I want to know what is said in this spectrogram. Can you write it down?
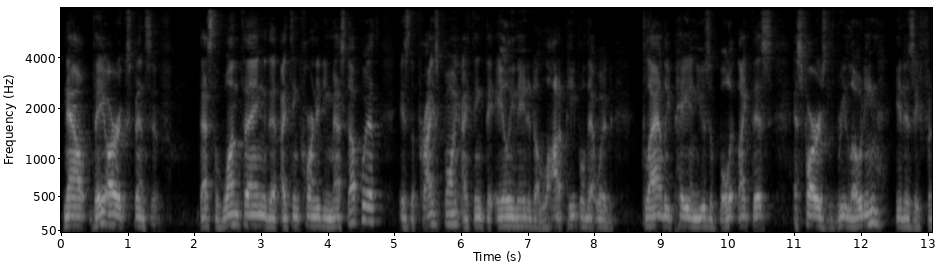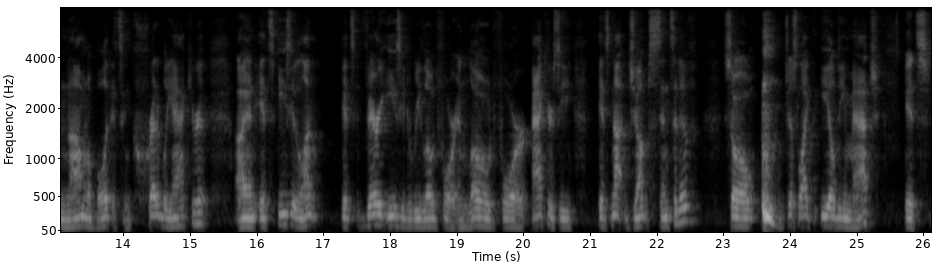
Now, they are expensive. That's the one thing that I think Hornady messed up with is the price point. I think they alienated a lot of people that would gladly pay and use a bullet like this. As far as reloading, it is a phenomenal bullet. It's incredibly accurate uh, and it's easy to. It's very easy to reload for and load for accuracy. It's not jump sensitive. So just like the ELD match, it's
